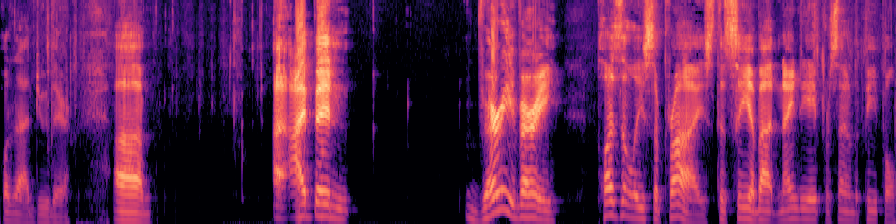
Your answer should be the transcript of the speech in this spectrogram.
what did I do there? Um, I, I've been very, very pleasantly surprised to see about 98% of the people,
